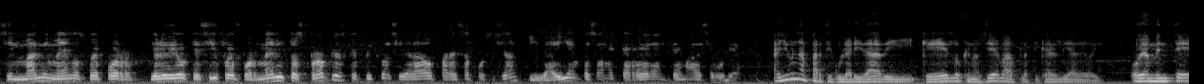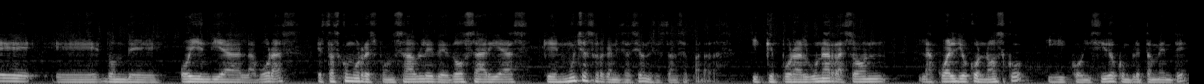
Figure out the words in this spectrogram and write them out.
sin más ni menos fue por, yo le digo que sí fue por méritos propios que fui considerado para esa posición y de ahí empezó mi carrera en tema de seguridad. Hay una particularidad y que es lo que nos lleva a platicar el día de hoy. Obviamente, eh, donde hoy en día laboras, estás como responsable de dos áreas que en muchas organizaciones están separadas y que por alguna razón la cual yo conozco y coincido completamente,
